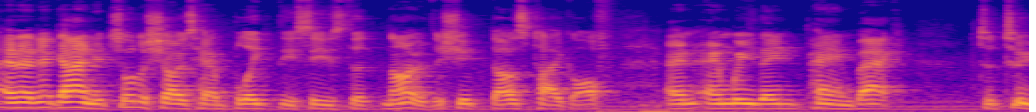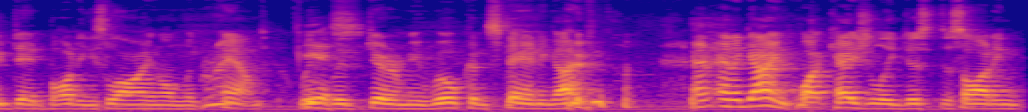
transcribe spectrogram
And it, again, it sort of shows how bleak this is. That no, the ship does take off, and and we then pan back to two dead bodies lying on the ground with, Yes. with Jeremy Wilkins standing over them, and, and again, quite casually, just deciding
